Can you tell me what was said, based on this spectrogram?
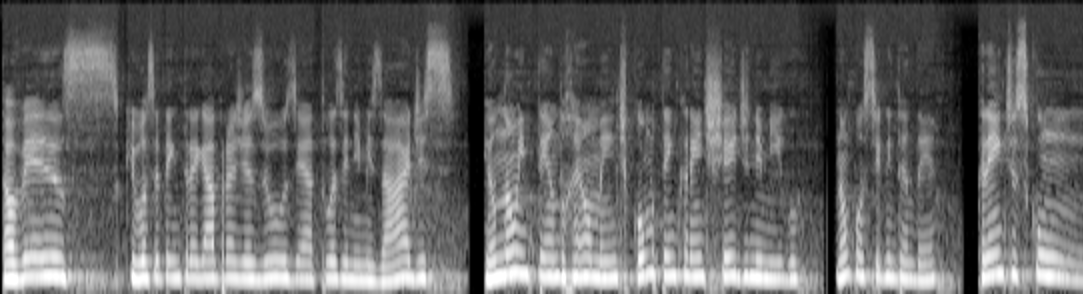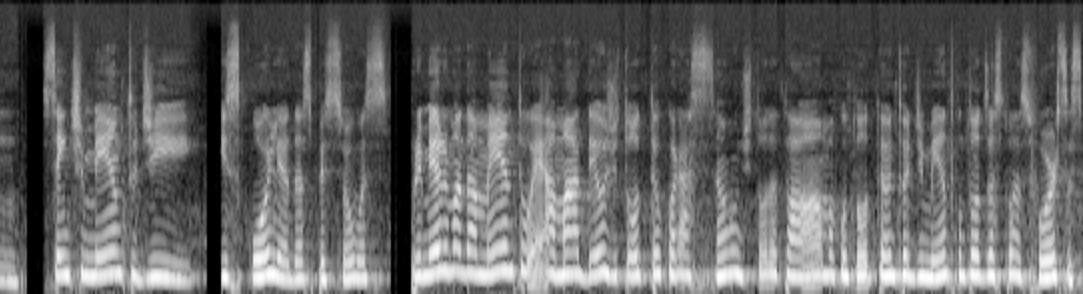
Talvez o que você tem que entregar para Jesus é as tuas inimizades. Eu não entendo realmente como tem crente cheio de inimigo. Não consigo entender. Crentes com sentimento de escolha das pessoas. O primeiro mandamento é amar a Deus de todo o teu coração, de toda a tua alma, com todo o teu entendimento, com todas as tuas forças.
